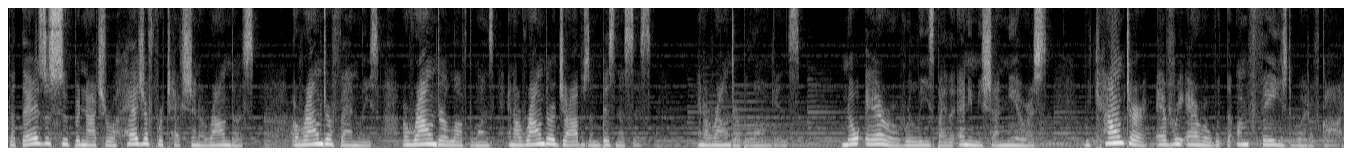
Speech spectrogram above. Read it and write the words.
that there is a supernatural hedge of protection around us around our families, around our loved ones, and around our jobs and businesses, and around our belongings. No arrow released by the enemy shall near us. We counter every arrow with the unfazed word of God.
